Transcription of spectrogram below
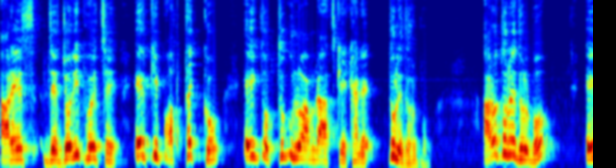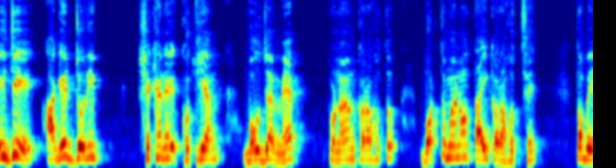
আরএস যে জরিপ হয়েছে, এর কি পার্থক্য? এই তথ্যগুলো আমরা আজকে এখানে তুলে ধরব। আরও তুলে ধরব এই যে আগের জরিপ, সেখানে খতিয়ান, মৌজা ম্যাপ প্রণয়ন করা হতো, বর্তমানেও তাই করা হচ্ছে। তবে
